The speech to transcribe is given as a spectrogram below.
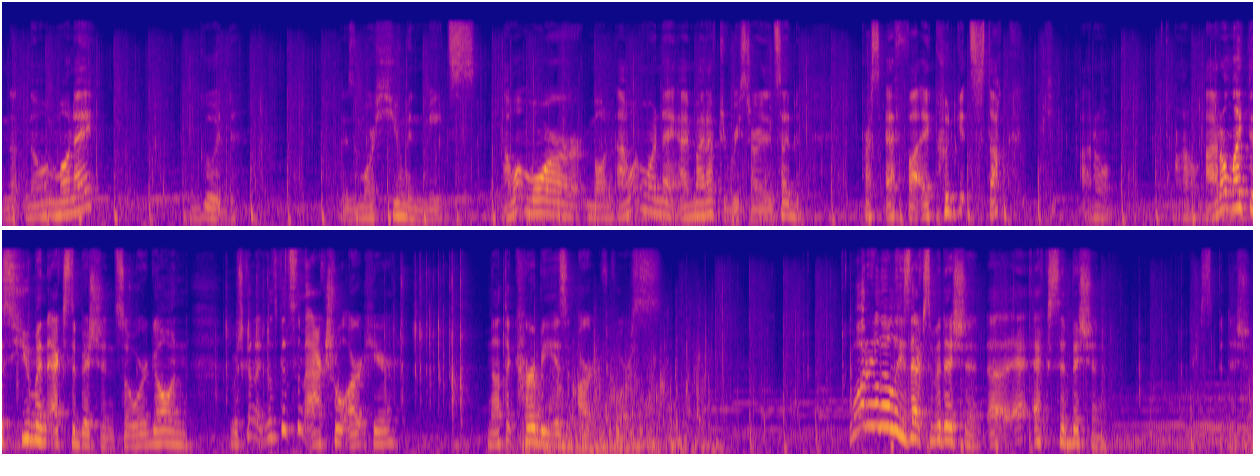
No, no Monet? Good. There's more human meats. I want more Mon I want more Monet. I might have to restart it. It said press F5. It could get stuck. I don't, I don't, I don't like this human exhibition. So we're going, we're just gonna, let's get some actual art here. Not that Kirby isn't art, of course. Water Lilies expedition, uh, exhibition. Expedition.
